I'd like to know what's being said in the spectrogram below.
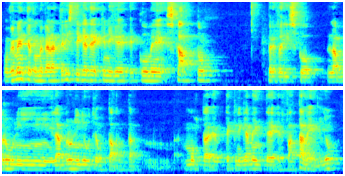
Ovviamente come caratteristiche tecniche e come scatto preferisco la Bruni, la Bruni New 380, molta, tecnicamente è fatta meglio,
